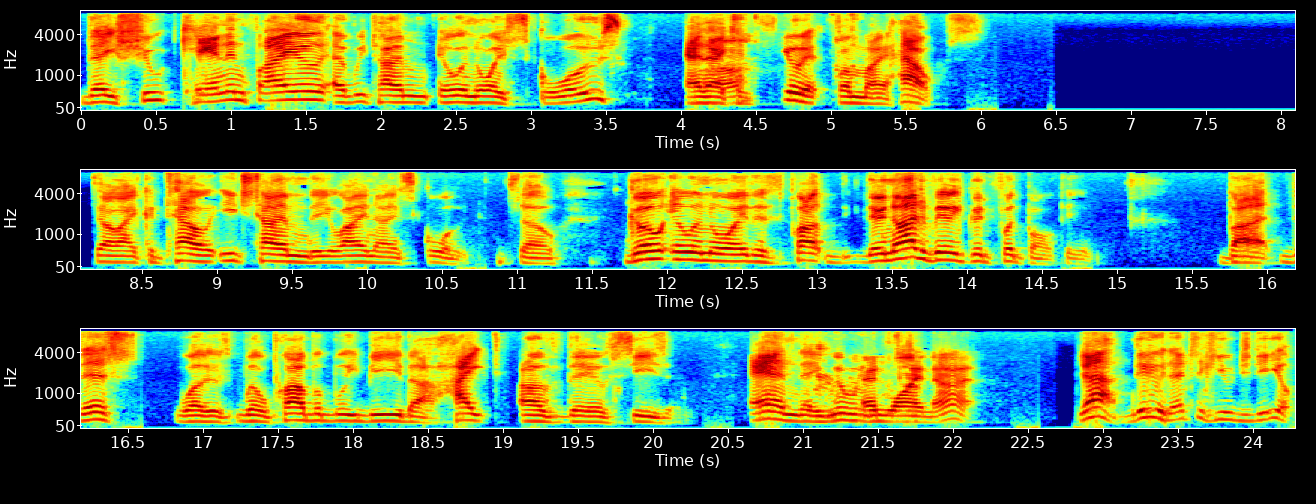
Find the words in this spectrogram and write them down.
they shoot cannon fire every time Illinois scores, and I Uh-huh. can hear it from my house. So I could tell each time the Illini scored. So go Illinois. This is pro- they're not a very good football team, but this was will probably be the height of their season, and they will. And why not? Yeah, dude, that's a huge deal.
